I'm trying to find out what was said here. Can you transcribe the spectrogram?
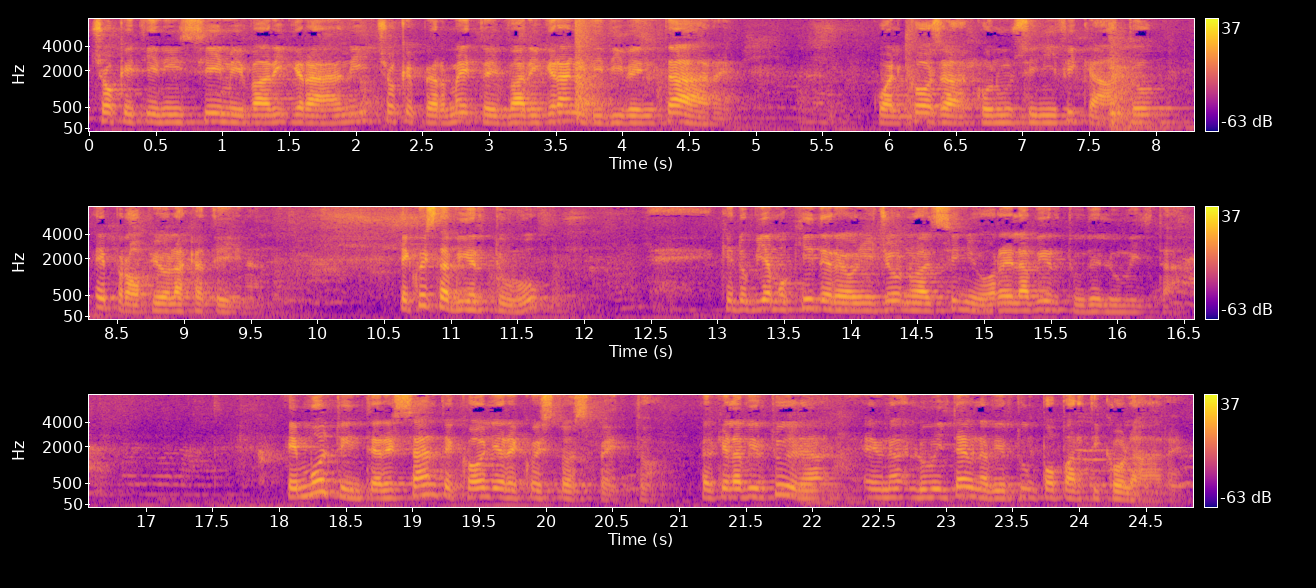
ciò che tiene insieme i vari grani, ciò che permette ai vari grani di diventare qualcosa con un significato, è proprio la catena. E questa virtù eh, che dobbiamo chiedere ogni giorno al Signore è la virtù dell'umiltà. È molto interessante cogliere questo aspetto, perché la virtù è una, è una, l'umiltà è una virtù un po' particolare.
